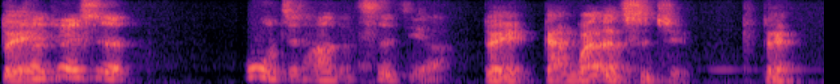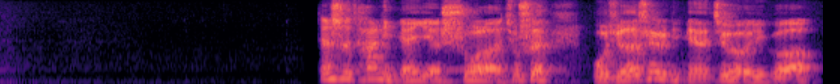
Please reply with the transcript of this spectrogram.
对纯粹是物质上的刺激了。对，感官的刺激，对但是它里面也说了，就是我觉得这个里面就有一个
